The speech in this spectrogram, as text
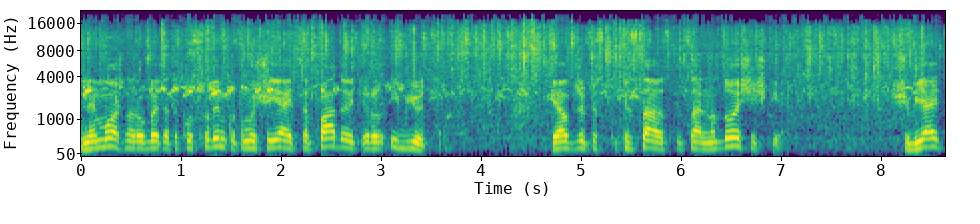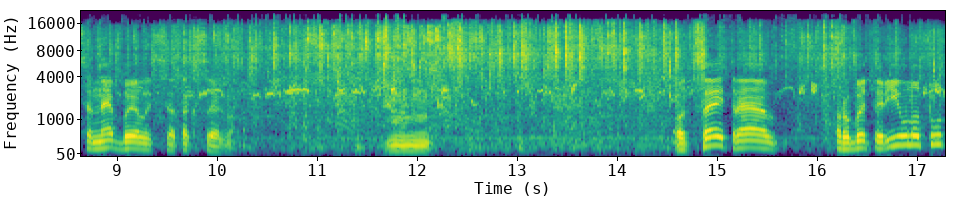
не можна робити таку сходинку, тому що яйця падають і, б'ються. Я вже підставив спеціально дощечки, щоб яйця не билися так сильно. Оцей треба робити рівно тут.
